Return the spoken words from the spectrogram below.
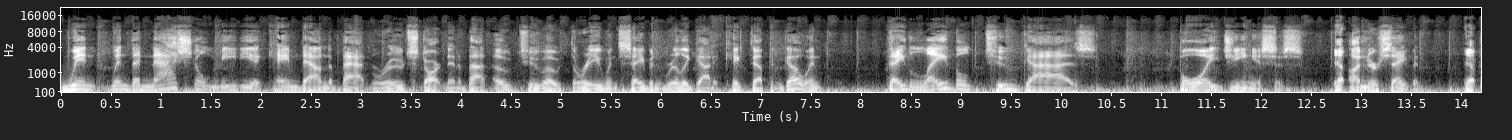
when when the national media came down to Baton Rouge starting in about 02 03 when Saban really got it kicked up and going they labeled two guys boy geniuses Yep. under Saban Yep.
